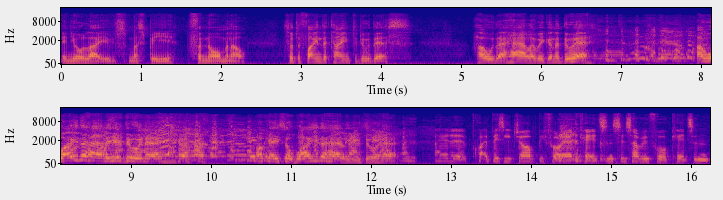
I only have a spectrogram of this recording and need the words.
in your lives must be phenomenal. So to find the time to do this, how the hell are we going to do it? And why the hell are you doing it? okay, so why the hell are you doing it? I had a quite a busy job before I had kids, and since having four kids and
